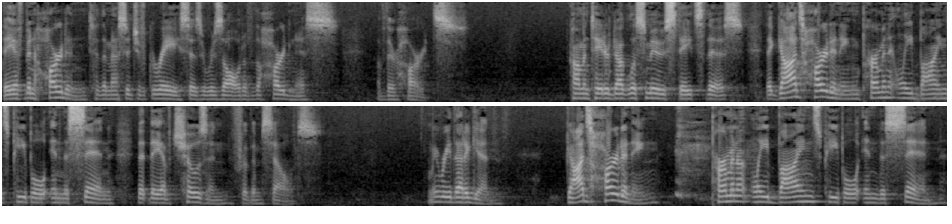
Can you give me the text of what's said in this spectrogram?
They have been hardened to the message of grace as a result of the hardness of their hearts. Commentator Douglas Moo states this that God's hardening permanently binds people in the sin that they have chosen for themselves. Let me read that again. God's hardening permanently binds people in the sin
